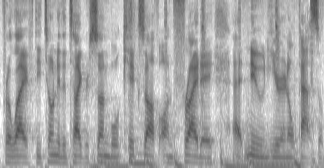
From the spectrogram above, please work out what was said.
for life. The Tony the Tiger Sun Bowl kicks off on Friday at noon here in El Paso.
